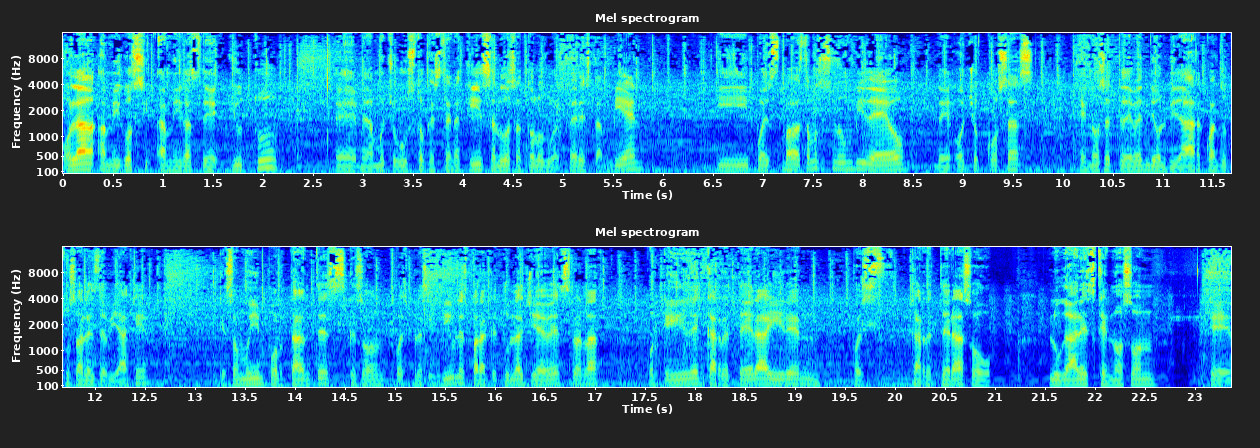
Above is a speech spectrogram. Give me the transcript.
Hola amigos y amigas de YouTube, eh, me da mucho gusto que estén aquí, saludos a todos los huerferes también. Y pues estamos haciendo un video de 8 cosas que no se te deben de olvidar cuando tú sales de viaje, que son muy importantes, que son pues prescindibles para que tú las lleves, ¿verdad? Porque ir en carretera, ir en pues carreteras o lugares que no son que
